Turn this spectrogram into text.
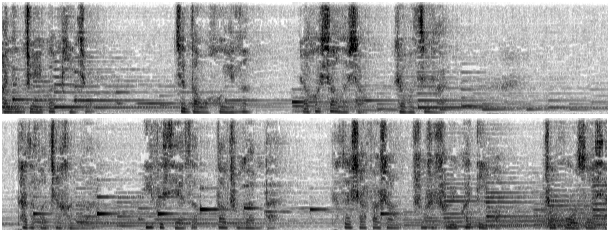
还拎着一罐啤酒。见到我后一愣，然后笑了笑，让我进来。他的房间很乱，衣服鞋子到处乱摆。他在沙发上收拾出一块地方，招呼我坐下。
